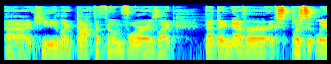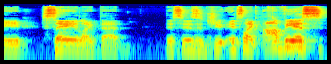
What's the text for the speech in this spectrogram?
uh, he like docked the film for is like that they never explicitly say like that. This is a Jew. It's like obvious.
